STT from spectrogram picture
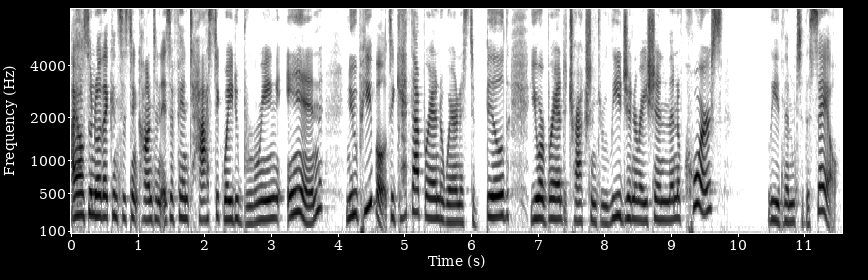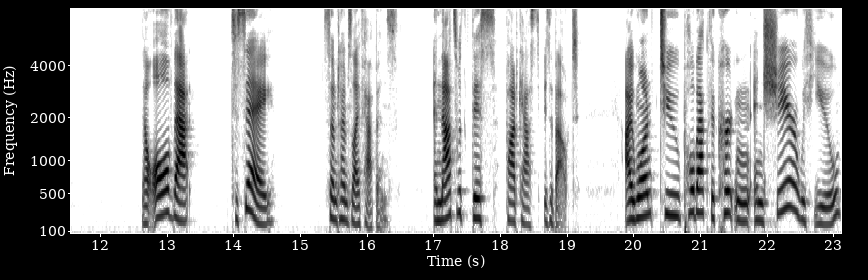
I also know that consistent content is a fantastic way to bring in new people, to get that brand awareness, to build your brand attraction through lead generation. And then, of course, lead them to the sale. Now, all of that to say, sometimes life happens. And that's what this podcast is about. I want to pull back the curtain and share with you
